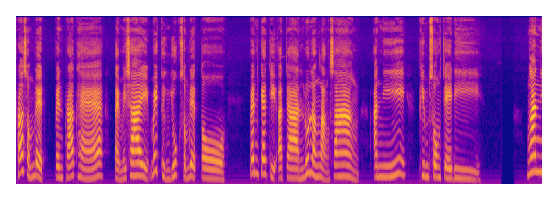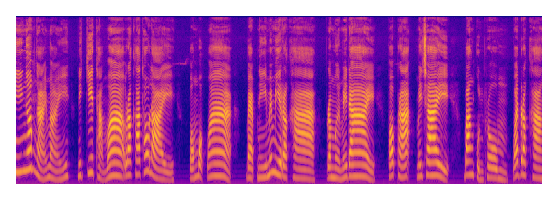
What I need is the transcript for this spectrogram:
พระสมเด็จเป็นพระแท้ แต่ไม่ใช่ไม่ถึงยุคสมเด็จโต เป็นแกจิอาจารย์รุ่นหลังๆสร้าง อันนี้พิมพ์ทรงเจดี งานนี้เงือบหงายไหม นิกกี้ถามว่าราคาเท่าไหร่ป๋องบอกว่า แบบนี้ไม่มีราคาประเมินไม่ได้ เพราะพระไม่ใช่บ้างขุนพรม วัดระฆัง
